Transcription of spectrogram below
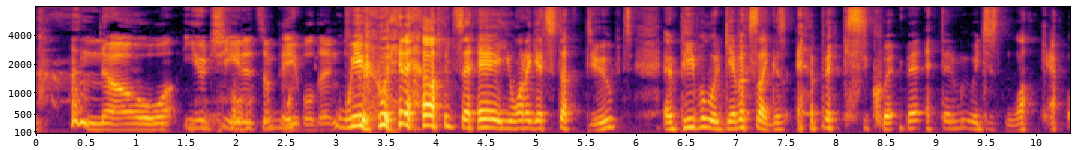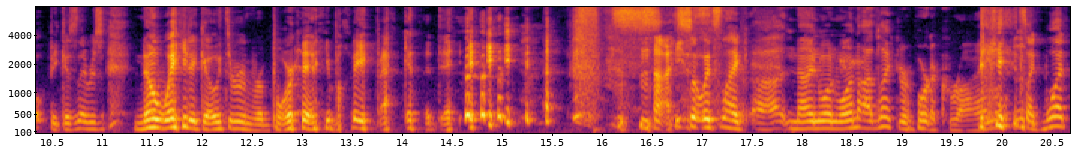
no, you cheated some people, didn't you? We went out and said, "Hey, you want to get stuff duped?" And people would give us like this epic equipment, and then we would just walk out because there was no way to go through and report anybody back in the day. Nice. So it's like Uh, 911, I'd like to report a crime. it's like what?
